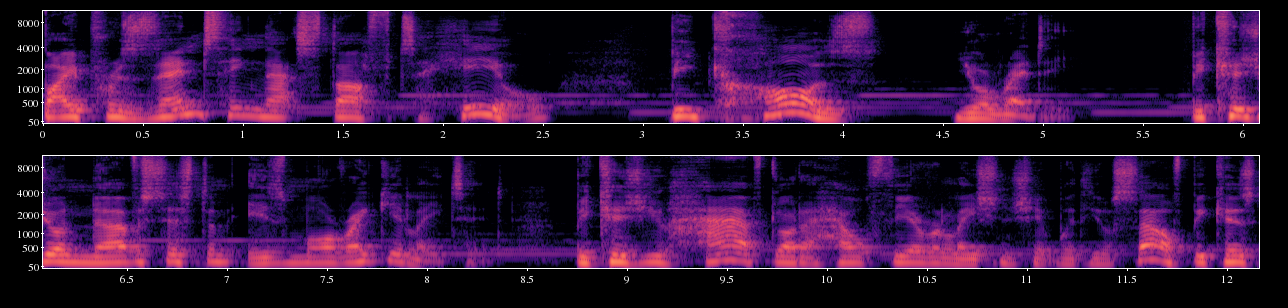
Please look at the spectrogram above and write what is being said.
by presenting that stuff to heal because you're ready because your nervous system is more regulated, because you have got a healthier relationship with yourself, because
